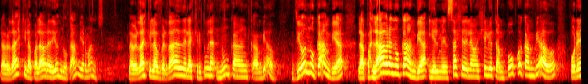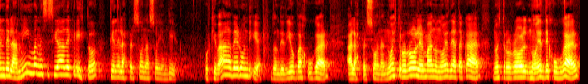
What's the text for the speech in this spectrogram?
La verdad es que la palabra de Dios no cambia, hermanos. La verdad es que las verdades de la Escritura nunca han cambiado. Dios no cambia, la palabra no cambia y el mensaje del Evangelio tampoco ha cambiado. Por ende, la misma necesidad de Cristo tienen las personas hoy en día. Porque va a haber un día donde Dios va a jugar a las personas. Nuestro rol, hermano, no es de atacar, nuestro rol no es de juzgar,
